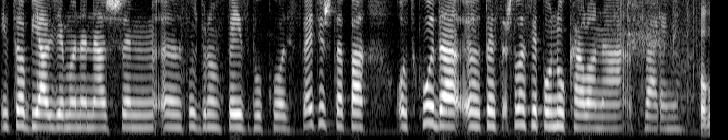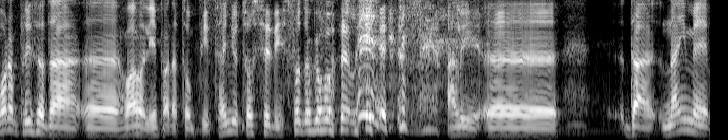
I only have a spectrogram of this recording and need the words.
i to objavljujemo na našem službenom Facebooku od Svetišta. Pa od kuda, to jest što vas je ponukalo na stvaranje? Pa moram priznati da hvala lijepa na tom pitanju. To se nismo dogovorili. Ali da, naime,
